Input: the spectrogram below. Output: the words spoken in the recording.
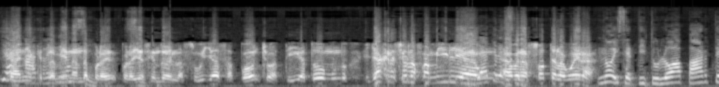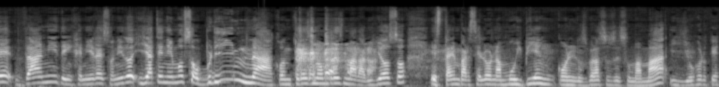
Ella Tania, que también anda por ahí, por ahí haciendo de las suyas, a Poncho, a ti, a todo el mundo. Y ya creció la familia, Ya un creció. abrazote a la güera. No, y se tituló aparte Dani de Ingeniera de Sonido y ya tenemos sobrina con tres nombres maravillosos. Está en Barcelona muy bien con los brazos de su mamá y yo creo que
